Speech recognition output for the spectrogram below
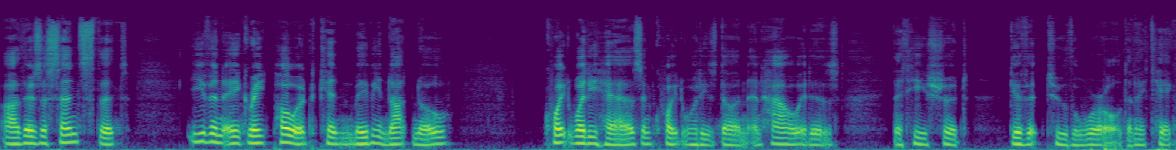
Uh, there's a sense that even a great poet can maybe not know quite what he has and quite what he's done and how it is that he should give it to the world. And I take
